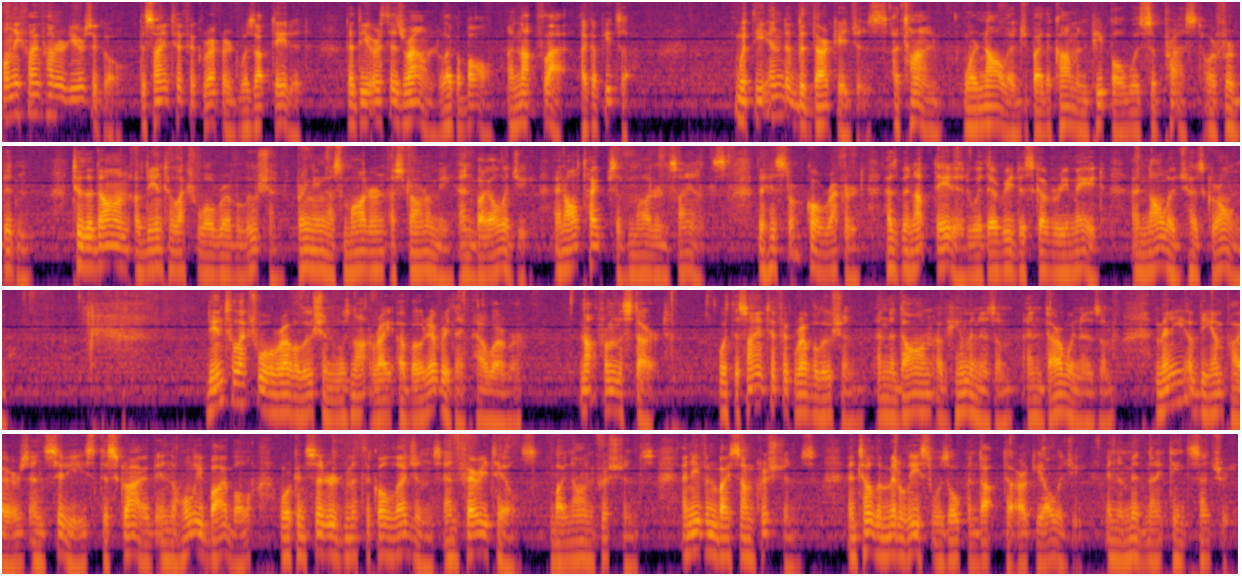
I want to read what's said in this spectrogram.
Only 500 years ago, the scientific record was updated that the earth is round like a ball and not flat like a pizza. With the end of the Dark Ages, a time where knowledge by the common people was suppressed or forbidden, to the dawn of the intellectual revolution, bringing us modern astronomy and biology and all types of modern science. The historical record has been updated with every discovery made, and knowledge has grown. The intellectual revolution was not right about everything, however, not from the start. With the scientific revolution and the dawn of humanism and Darwinism, Many of the empires and cities described in the Holy Bible were considered mythical legends and fairy tales by non Christians, and even by some Christians, until the Middle East was opened up to archaeology in the mid 19th century.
